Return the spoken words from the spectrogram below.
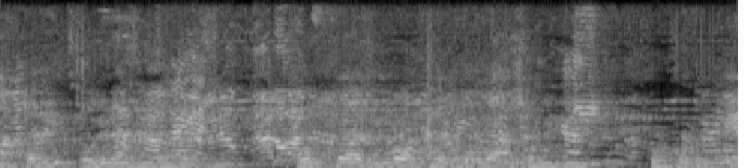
আন্তরিক অভিনন্দন জানাচ্ছি। পোস্তা যুবক জনকল্যাণ সমিতির পক্ষ থেকে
